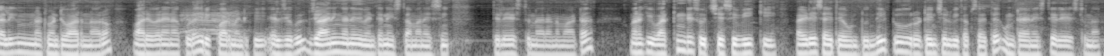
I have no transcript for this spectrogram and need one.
కలిగి ఉన్నటువంటి వారు ఉన్నారో వారు ఎవరైనా కూడా ఈ రిక్వైర్మెంట్కి ఎలిజిబుల్ జాయినింగ్ అనేది వెంటనే ఇస్తామనేసి తెలియజేస్తున్నారన్నమాట. మనకి వర్కింగ్ డేస్ వచ్చేసి వీక్కి ఫైవ్ డేస్ అయితే ఉంటుంది. టూ రొటెన్షియల్ వీకప్స్ అయితే ఉంటాయనేసి తెలియజేస్తున్నారు.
